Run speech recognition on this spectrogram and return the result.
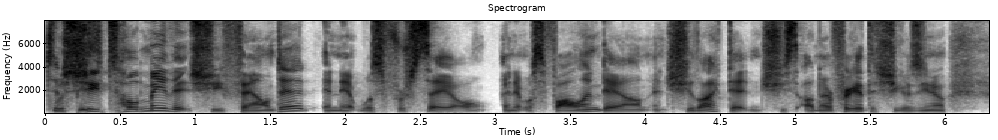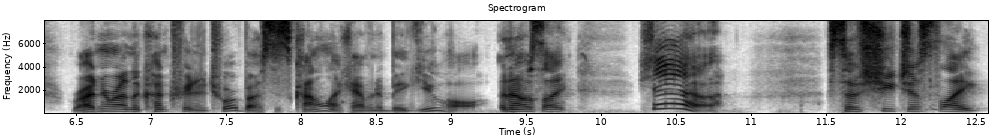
to Well, she told me that she found it and it was for sale and it was falling down and she liked it and she's I'll never forget that she goes, you know, riding around the country in a tour bus is kind of like having a big U-Haul. And I was like, yeah. So she just like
